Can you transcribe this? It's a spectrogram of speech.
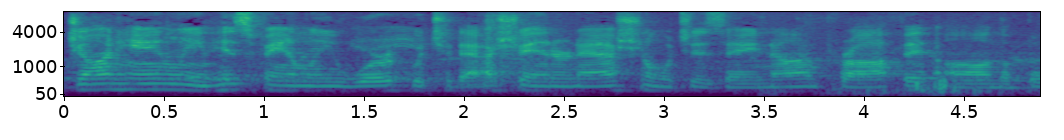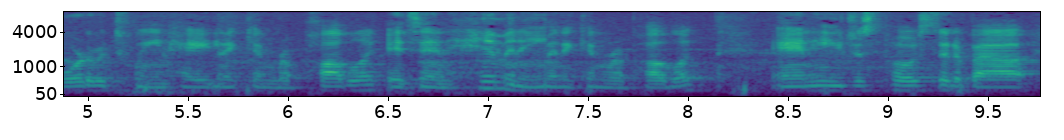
John Hanley and his family work with Chadasha International, which is a nonprofit on the border between Haiti and Dominican Republic. It's in Jimaní, Dominican Republic. And he just posted about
